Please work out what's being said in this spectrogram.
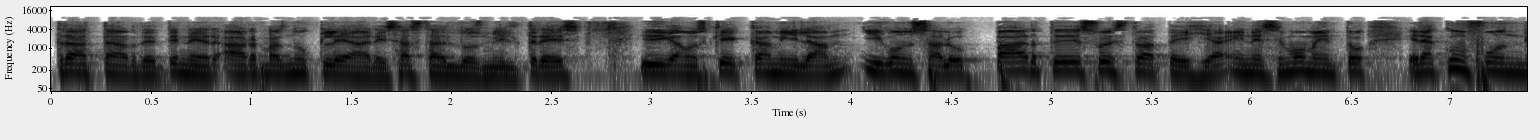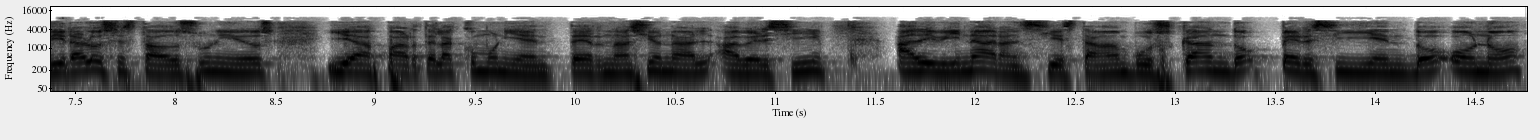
tratar de tener armas nucleares hasta el 2003 y digamos que Camila y Gonzalo parte de su estrategia en ese momento era confundir a los Estados Unidos y aparte la comunidad internacional a ver si adivinaran si estaban buscando, persiguiendo o no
